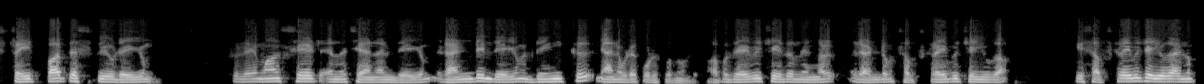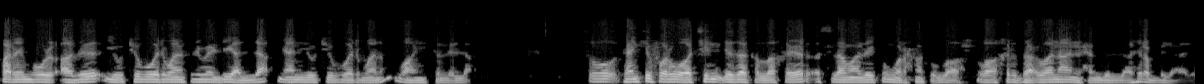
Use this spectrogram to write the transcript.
സ്ട്രെയിറ്റ് പാത്ത് എസ് പിയുടെയും സുലൈമാൻ സേട്ട് എന്ന ചാനലിന്റെയും രണ്ടിന്റെയും ലിങ്ക് ഞാനിവിടെ കൊടുക്കുന്നുണ്ട്. അപ്പോൾ ദയവ് ചെയ്ത് നിങ്ങൾ രണ്ടും സബ്സ്ക്രൈബ് ചെയ്യുക. ഈ സബ്സ്ക്രൈബ് ചെയ്യുക എന്ന് പറയുമ്പോൾ അത് യൂട്യൂബ് വരുമാനത്തിന് വേണ്ടിയല്ല. ഞാൻ യൂട്യൂബ് വരുമാനം വാങ്ങിക്കുന്നില്ല. So thank you for watching. Jazakallah khair. Assalamu alaikum wa rahmatullah. Wa akhir da'wana alhamdulillahi rabbil alamin.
